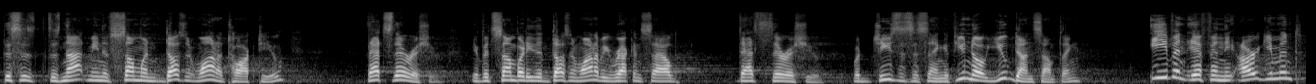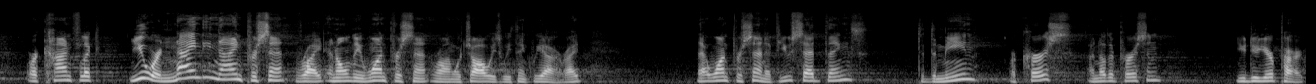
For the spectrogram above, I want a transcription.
this is, does not mean if someone doesn't want to talk to you, that's their issue. If it's somebody that doesn't want to be reconciled, that's their issue. What Jesus is saying, if you know you've done something, even if in the argument or conflict you were 99% right and only 1% wrong, which always we think we are, right? That 1%, if you said things to demean or curse another person, You do your part.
